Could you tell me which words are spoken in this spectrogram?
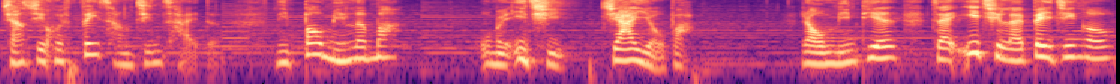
相信会非常精彩的。你报名了吗？我们一起加油吧！让我们明天再一起来背经哦。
